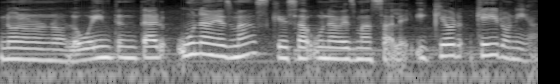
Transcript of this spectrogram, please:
no, no, no, no, lo voy a intentar una vez más, que esa una vez más sale. Y qué, qué ironía,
